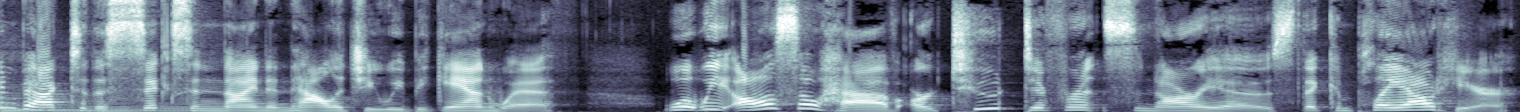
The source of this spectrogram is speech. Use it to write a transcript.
Going back to the six and nine analogy we began with, what we also have are two different scenarios that can play out here.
